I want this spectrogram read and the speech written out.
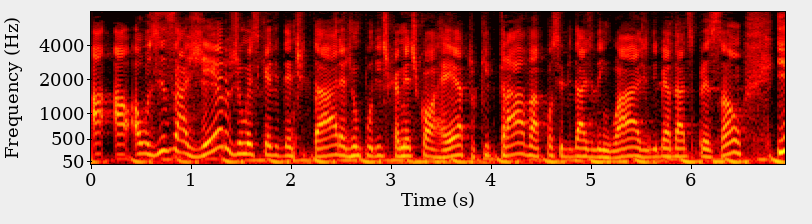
a- a- aos exageros de uma esquerda identitária, de um politicamente correto, que trava a possibilidade de linguagem, liberdade de expressão. E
